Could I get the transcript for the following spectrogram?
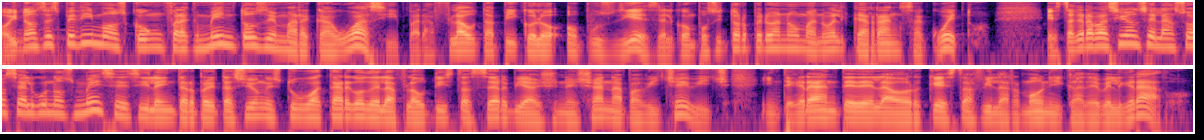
Hoy nos despedimos con fragmentos de Marcahuasi para flauta piccolo opus 10 del compositor peruano Manuel Carranza Cueto. Esta grabación se lanzó hace algunos meses y la interpretación estuvo a cargo de la flautista serbia Snejana Pavicevic, integrante de la Orquesta Filarmónica de Belgrado.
